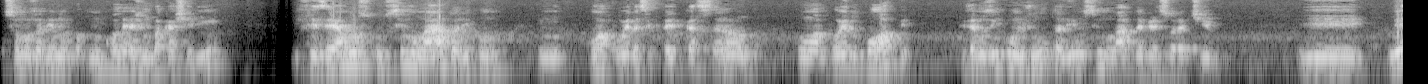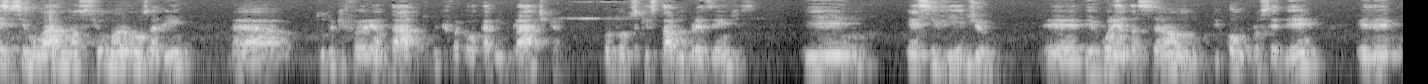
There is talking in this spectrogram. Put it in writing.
Nós fomos ali no, no colégio no Bacaxiri e fizemos um simulado ali com, em, com apoio da Secretaria de Educação, com o apoio do BOP, fizemos em conjunto ali um simulado de agressor ativo. E nesse simulado nós filmamos ali é, tudo que foi orientado, tudo que foi colocado em prática por todos que estavam presentes. E esse vídeo é, de orientação, de como proceder, ele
